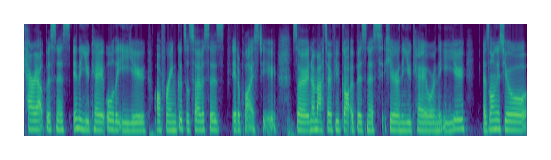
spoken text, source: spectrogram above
carry out business in the UK or the EU offering goods or services, it applies to you. So, no matter if you've got a business here in the UK or in the EU, as long as you're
